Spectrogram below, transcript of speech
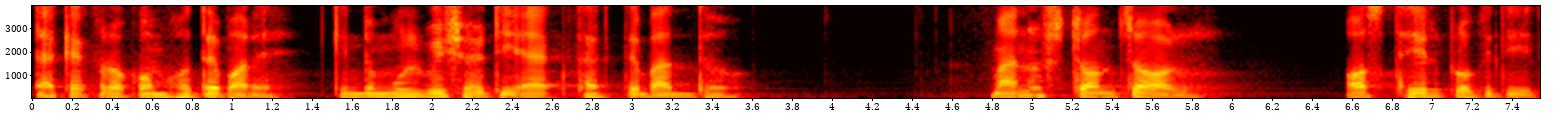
এক এক রকম হতে পারে, কিন্তু মূল বিষয়টি এক থাকতে বাধ্য। মানুষ চঞ্চল, অস্থির প্রকৃতির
